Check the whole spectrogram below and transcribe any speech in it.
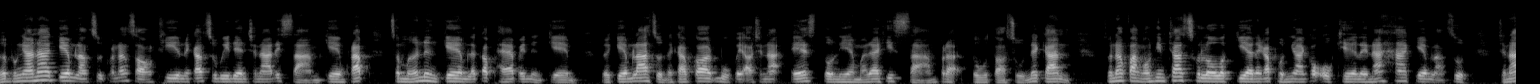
ดยผลงาน 5 เกมหลังสุดของทั้ง 2 ทีมนะครับสวีเดนชนะได้ 3 เกมครับ เสมอ 1 เกมแล้วก็แพ้ไป 1 เกม โดยเกมล่าสุดนะครับก็บุกไปเอาชนะเอสโตเนียมาได้ที่ 3 ประตูต่อศูนย์ด้วยกัน ส่วนทางฝั่งของทีมชาติสโลวาเกียนะครับผลงานก็โอเคเลยนะ 5 เกมหลังสุด ชนะ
